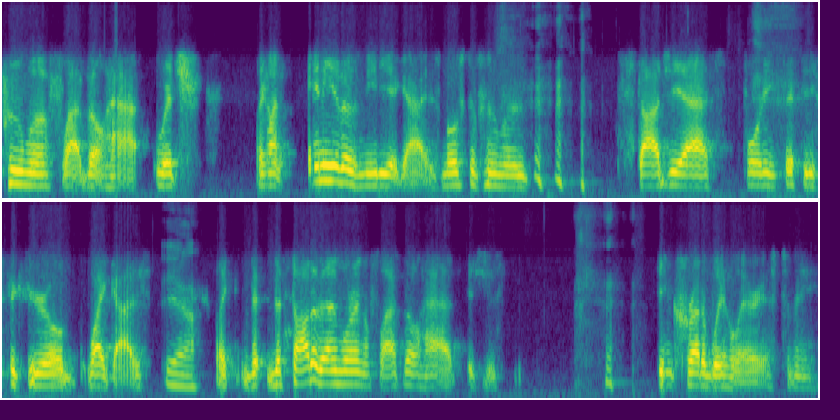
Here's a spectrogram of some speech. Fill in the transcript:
Puma flat bill hat, which like on any of those media guys, most of whom are stodgy ass 40, 50, 60 year old white guys. Yeah. Like the, the thought of them wearing a flat bill hat is just incredibly hilarious to me.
